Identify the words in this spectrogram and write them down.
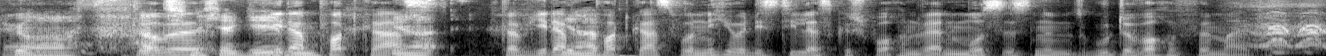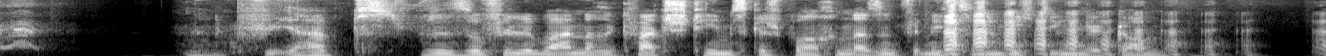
ja, Ich glaube, nicht jeder ergeben. Podcast, Ja, ich glaube, jeder habt- Podcast, wo nicht über die Steelers gesprochen werden muss, ist eine gute Woche für Malte. Ihr habt so viel über andere Quatschteams gesprochen, da sind wir nicht zum Wichtigen gekommen.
